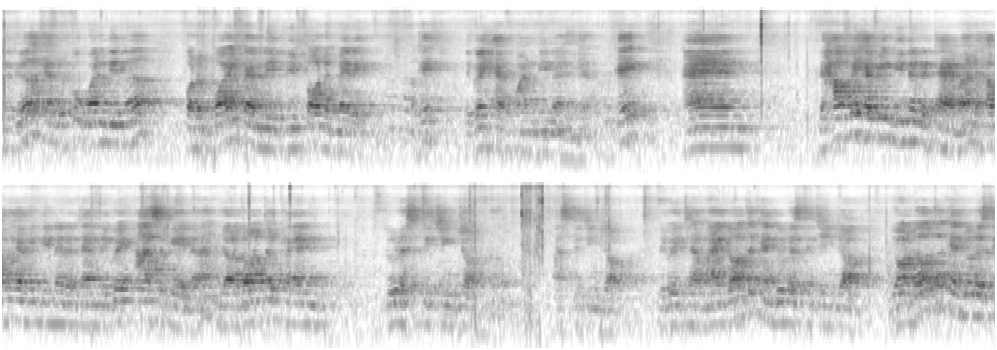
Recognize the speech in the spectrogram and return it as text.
the girl have to cook one dinner for the boy family before the marriage. Okay? They're going to have one dinner here. Okay? And the halfway having dinner at time, huh? the halfway having dinner at time, they're going to ask again, huh? your daughter can do the stitching job. A stitching job. They're going to tell, my daughter can do the stitching job. Your daughter can do the stitching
